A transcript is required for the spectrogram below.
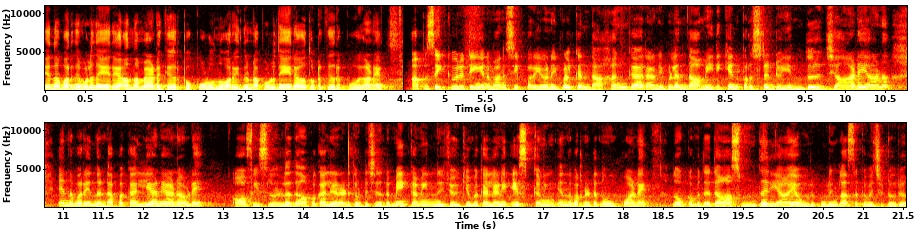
എന്ന് പറഞ്ഞ് ഇവൾ നേരെ എന്നാൽ മാഡം കയറി പൊക്കോളൂ എന്ന് പറയുന്നുണ്ട്. അപ്പോൾ നേരെ അകത്തോട്ട് കയറി പോവുകയാണേ. അപ്പോൾ സെക്യൂരിറ്റി ഇങ്ങനെ മനസ്സിൽ പറയുകയാണ് ഇവൾക്ക് എന്താ അഹങ്കാരമാണ് ഇവളെന്താ? അമേരിക്കൻ പ്രസിഡന്റ് എന്തൊരു ജാടയാണ് എന്ന് പറയുന്നുണ്ട്. അപ്പോൾ കല്യാണിയാണ് അവിടെ ഓഫീസിലുള്ളത്. അപ്പോൾ കല്യാണം എടുത്തോട്ട് ചെന്നിട്ട് മേ കമ്മിങ് എന്ന് ചോദിക്കുമ്പോൾ കല്യാണി എസ് കമ്മിങ് എന്ന് പറഞ്ഞിട്ട് നോക്കുവാണേ. നോക്കുമ്പോൾ ആ സുന്ദരിയായ ഒരു കൂളിംഗ് ഗ്ലാസ് ഒക്കെ വെച്ചിട്ട് ഒരു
